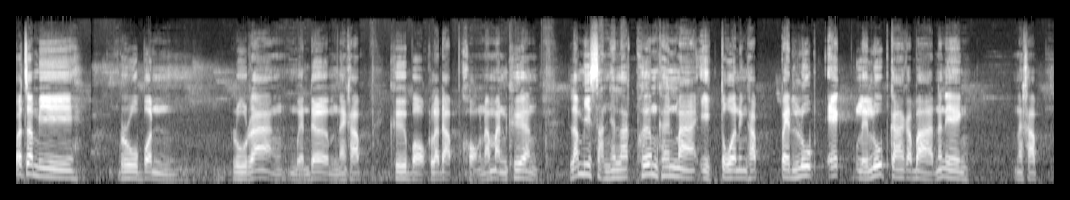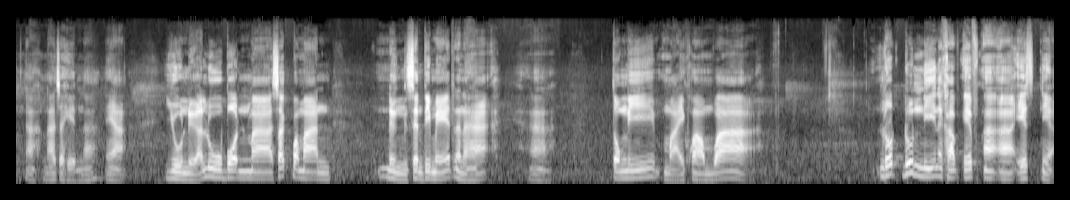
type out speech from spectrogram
ก็จะมี รูบนรูร่างเหมือนเดิมนะครับ คือบอกระดับของน้ำมันเครื่อง แล้วมีสัญลักษณ์เพิ่มขึ้นมาอีกตัวหนึ่งครับ เป็นรูป X หรือรูปกากบาทนั่นเองนะครับน่าจะเห็นนะเนี่ยอยู่เหนือรูบนมาสักประมาณ1เซนติเมตรนะฮะตรงนี้หมายความว่า รถรุ่นนี้นะครับ FRRS เนี่ย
